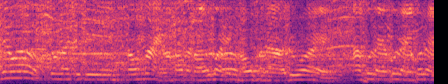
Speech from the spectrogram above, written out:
เรียกว่ากำลังจะมีน้องใหม่เข้ากับน้องใหม่เข้าคณะด้วยอะคนไหนคนไหนคนไหน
